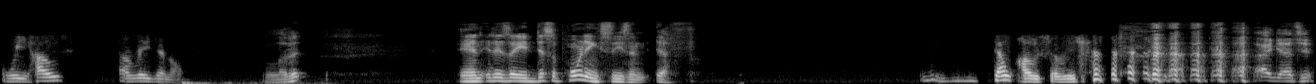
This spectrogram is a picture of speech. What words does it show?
We host a regional. Love it. And it is a disappointing season if. Don't host a regional. I got you.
